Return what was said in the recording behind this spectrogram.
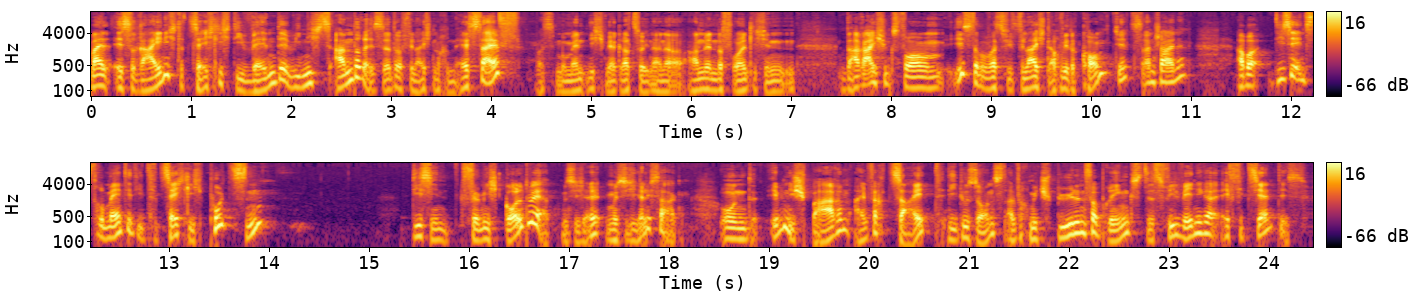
Weil es reinigt tatsächlich die Wände wie nichts anderes. Oder vielleicht noch ein SAF, was im Moment nicht mehr gerade so in einer anwenderfreundlichen Darreichungsform ist, aber was vielleicht auch wieder kommt jetzt anscheinend. Aber diese Instrumente, die tatsächlich putzen, die sind für mich Gold wert, muss ich, muss ich ehrlich sagen. Und eben, die sparen einfach Zeit, die du sonst einfach mit Spülen verbringst, das viel weniger effizient ist.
